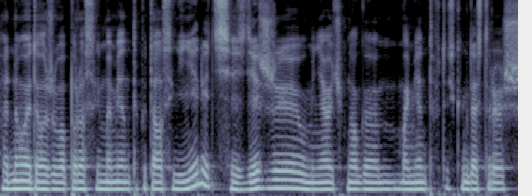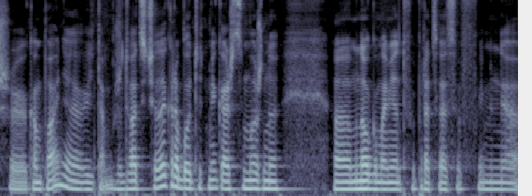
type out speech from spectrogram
одного и того же вопроса и момента пытался генерить. Здесь же у меня очень много моментов. То есть, когда строишь э, компанию, и там уже 20 человек работает, мне кажется, можно Э, много моментов и процессов именно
